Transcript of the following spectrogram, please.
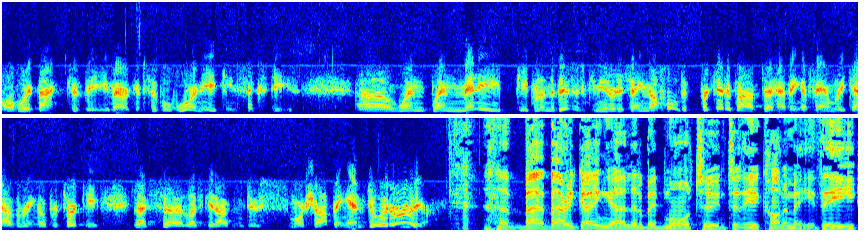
all the way back to the American Civil War in the 1860s? uh, when when many people in the business community are saying, "No, hold it, forget about uh, having a family gathering over turkey. Let's uh, let's get out and do more shopping and do it earlier." Barry, going a little bit more to into the economy, the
